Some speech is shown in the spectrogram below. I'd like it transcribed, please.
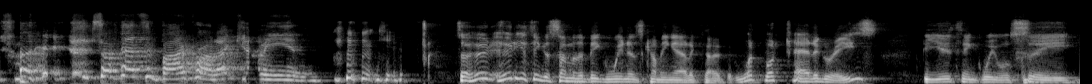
so, so if that's a byproduct coming in. So who, who do you think are some of the big winners coming out of COVID? What, what categories do you think we will see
